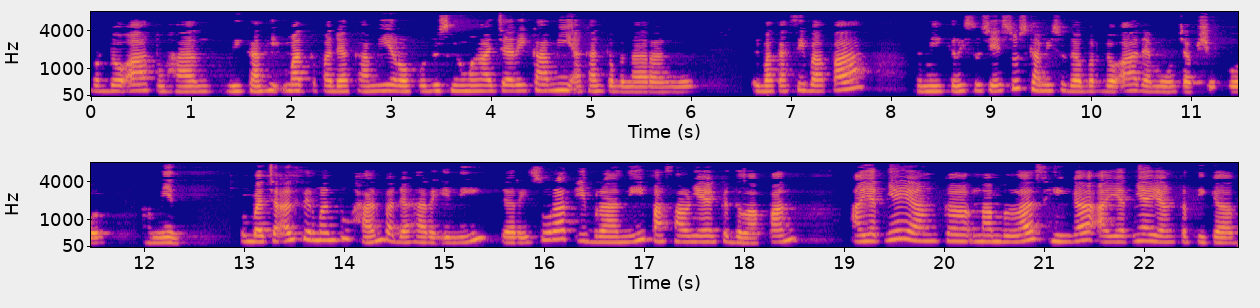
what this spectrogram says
berdoa Tuhan berikan hikmat kepada kami, Roh Kudus yang mengajari kami akan kebenaran-Mu. Terima kasih Bapak. Demi Kristus Yesus kami sudah berdoa dan mengucap syukur. Amin. Pembacaan firman Tuhan pada hari ini dari surat Ibrani pasalnya yang ke-8, ayatnya yang ke-16 hingga ayatnya yang ke-13.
